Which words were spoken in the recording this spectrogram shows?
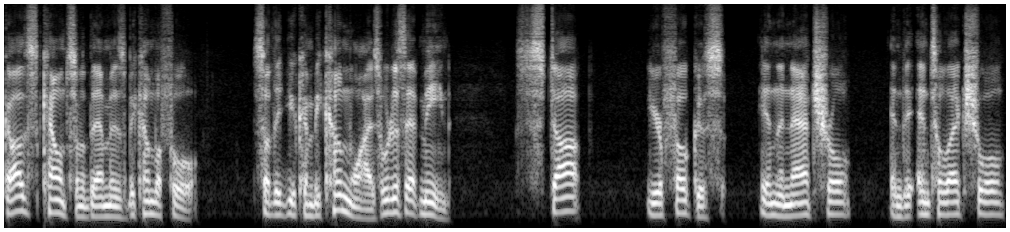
God's counsel to them is become a fool so that you can become wise. What does that mean? Stop your focus in the natural, in the intellectual,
